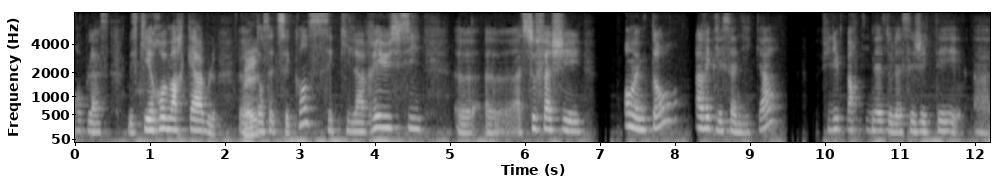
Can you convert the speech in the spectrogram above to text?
en place. Mais ce qui est remarquable euh, Oui. dans cette séquence, c'est qu'il a réussi euh, euh, à se fâcher en même temps avec les syndicats. Philippe Martinez de la CGT a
